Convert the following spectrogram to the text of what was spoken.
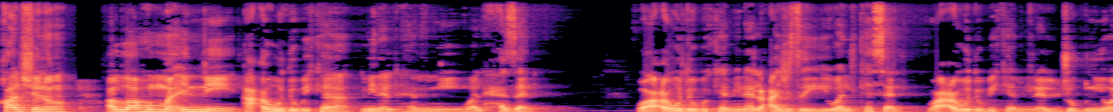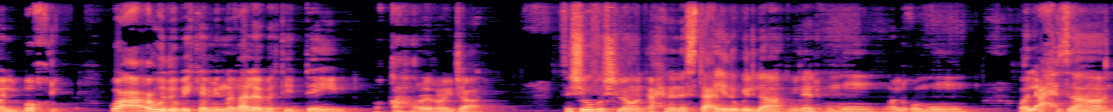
قال شنو؟ اللهم إني أعوذ بك من الهم والحزن وأعوذ بك من العجز والكسل وأعوذ بك من الجبن والبخل وأعوذ بك من غلبة الدين وقهر الرجال. فشوفوا شلون. إحنا نستعيذ بالله من الهموم والغموم والأحزان.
